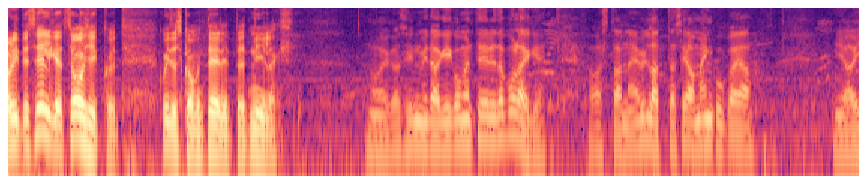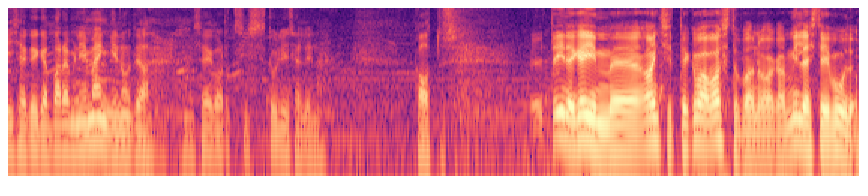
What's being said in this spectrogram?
olite selged soosikud, kuidas kommenteerite, et nii läks? No ega siin midagi kommenteerida polegi, et vastane üllatas hea mänguga ja ja ise kõige paremini mänginud ja, ja seekord siis tuli selline kaotus. teine game andsite kõva vastupanu, aga millest jäi puudu?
